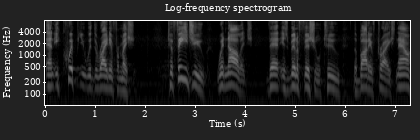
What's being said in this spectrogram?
and equip you with the right information, to feed you with knowledge that is beneficial to the body of Christ. Now,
